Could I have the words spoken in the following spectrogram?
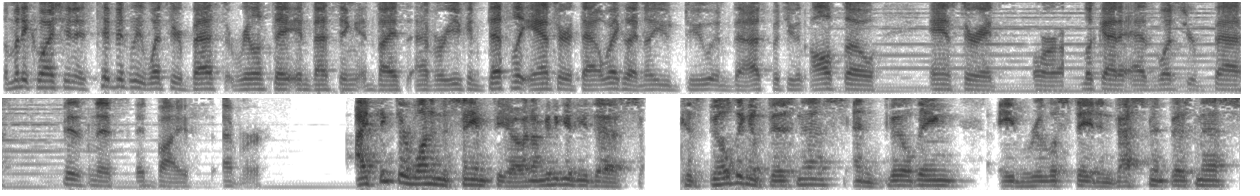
the money question is typically what's your best real estate investing advice ever? You can definitely answer it that way because i know you do invest but you can also answer it or look at it as what's your best business advice ever? I think they're one and the same theo and i'm going to give you this. Because building a business and building a real estate investment business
